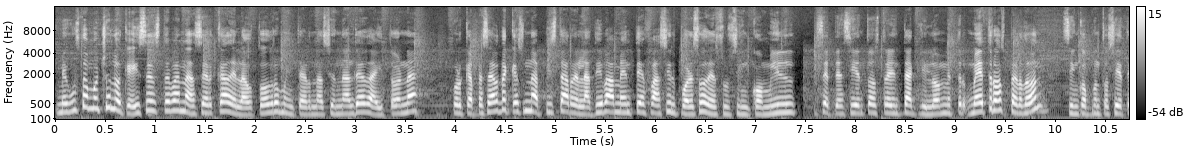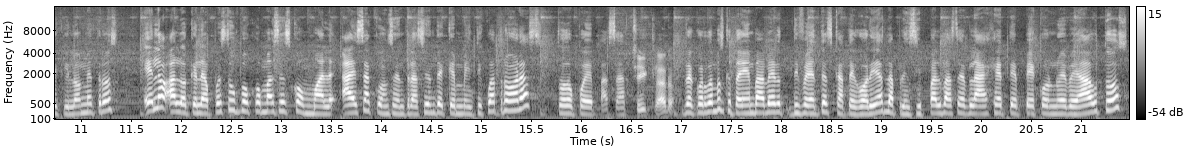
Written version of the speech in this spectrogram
Me gusta mucho lo que dice Esteban acerca del Autódromo Internacional de Daytona porque a pesar de que es una pista relativamente fácil, por eso de sus 5.730 kilómetros, metros, perdón, 5.7 kilómetros, él a lo que le apuesta un poco más es como a, esa concentración de que en 24 horas todo puede pasar. Sí, claro. Recordemos que también va a haber diferentes categorías, la principal va a ser la GTP con nueve autos,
